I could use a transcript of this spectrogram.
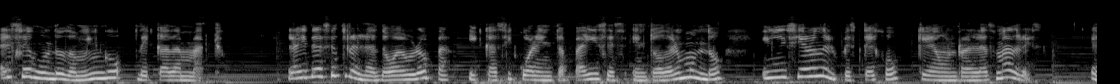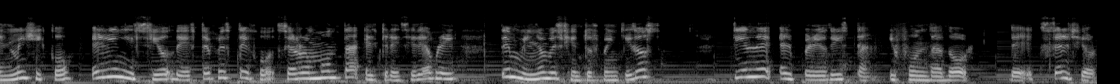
el segundo domingo de cada mayo. La idea se trasladó a Europa y casi 40 países en todo el mundo iniciaron el festejo que honra a las madres. En México, el inicio de este festejo se remonta el 13 de abril de 1922 tiene el periodista y fundador de Excelsior,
